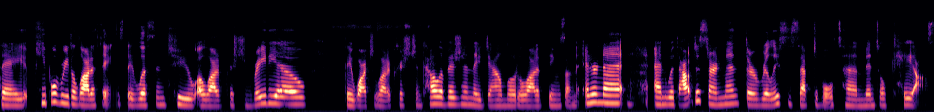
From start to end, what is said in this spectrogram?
say people read a lot of things. They listen to a lot of Christian radio, They watch a lot of Christian television, they download a lot of things on the internet, and without discernment, they're really susceptible to mental chaos,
